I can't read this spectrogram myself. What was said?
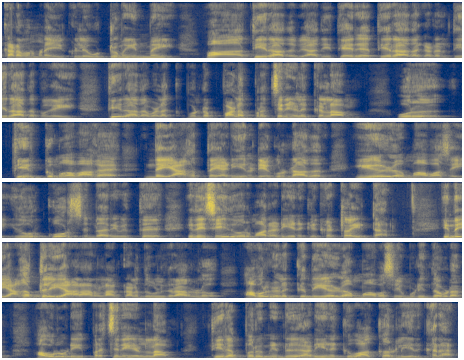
கணவன் மனைவிக்குள்ளே ஒற்றுமையின்மை தீராத வியாதி தீர தீராத கடன் தீராத பகை தீராத வழக்கு போன்ற பல பிரச்சனைகளுக்கெல்லாம் ஒரு தீர்க்கு முகமாக இந்த யாகத்தை அடியனுடைய குருநாதர் ஏழு அமாவாசை இது ஒரு கோர்ஸ் என்று அறிவித்து இதை செய்து வருமாறு அடியனுக்கு கட்டளையிட்டார். இந்த யாகத்தில் யாரெல்லாம் கலந்து கொள்கிறார்களோ அவர்களுக்கு இந்த ஏழு அமாவாசை முடிந்தவுடன் அவர்களுடைய பிரச்சனைகள் எல்லாம் தீரப்பெறும் என்று அடியனுக்கு வாக்கு அருளி இருக்கிறார்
